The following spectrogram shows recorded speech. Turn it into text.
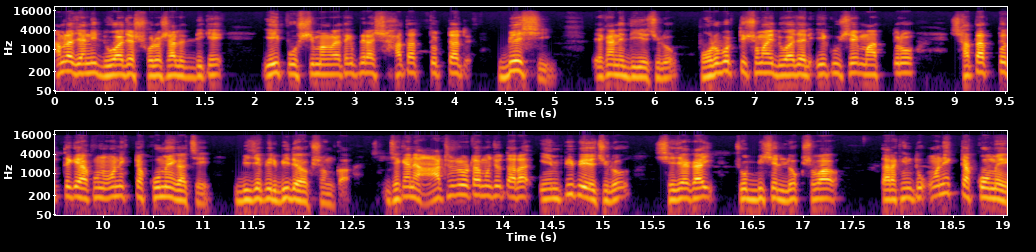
আমরা জানি দু হাজার ষোলো সালের দিকে এই পশ্চিমবাংলা থেকে প্রায় সাতাত্তরটার বেশি এখানে দিয়েছিল। পরবর্তী সময় দু হাজার একুশে মাত্র সাতাত্তর থেকে এখন অনেকটা কমে গেছে বিজেপির বিধায়ক সংখ্যা। যেখানে আঠেরোটা মতো তারা এমপি পেয়েছিল সে জায়গায় চব্বিশের লোকসভা, তারা কিন্তু অনেকটা কমে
